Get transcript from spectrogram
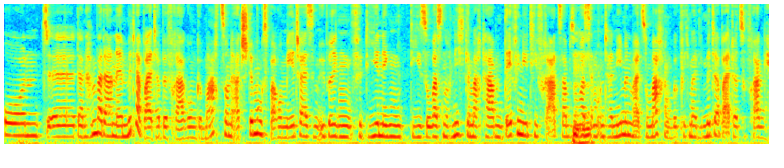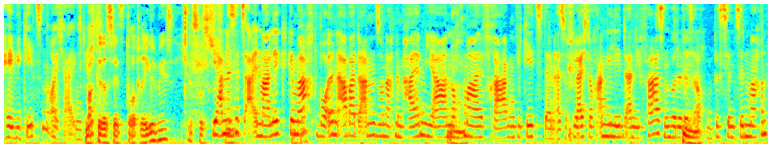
Und äh, dann haben wir da eine Mitarbeiterbefragung gemacht, so eine Art Stimmungsbarometer ist im Übrigen für diejenigen, die sowas noch nicht gemacht haben, definitiv ratsam, sowas mhm. im Unternehmen mal zu machen, wirklich mal die Mitarbeiter zu fragen, hey, wie geht's denn euch eigentlich? Macht ihr das jetzt dort regelmäßig? Wir haben das jetzt einmalig gemacht, okay. wollen aber dann so nach einem halben Jahr mhm. nochmal fragen, wie geht's denn? Also vielleicht auch angelehnt an die Phasen würde das mhm. auch ein bisschen Sinn machen.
